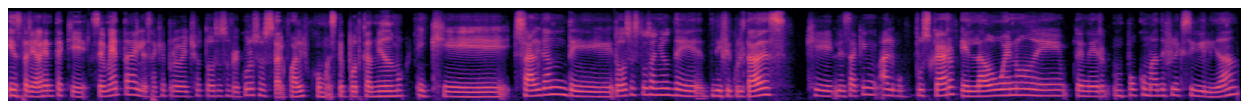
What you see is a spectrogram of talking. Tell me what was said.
Instaría a la gente que se meta y le saque provecho a todos esos recursos, tal cual como este podcast mismo, y que salgan de todos estos años de dificultades que le saquen algo, buscar el lado bueno de tener un poco más de flexibilidad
